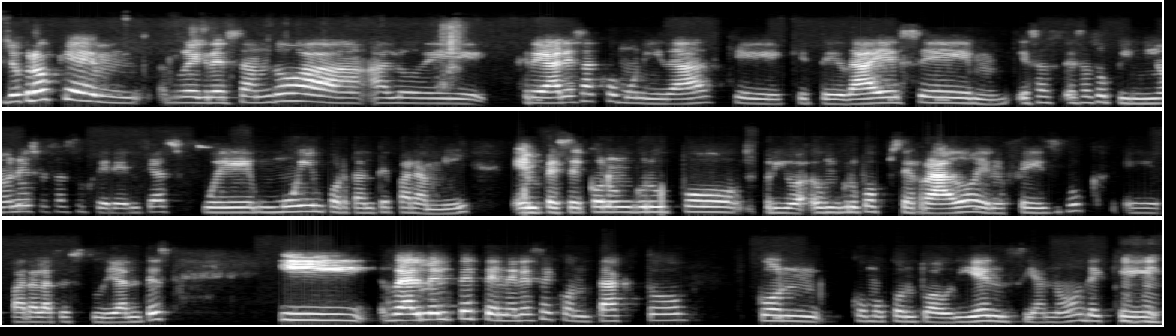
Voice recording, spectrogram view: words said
yo creo que mm, regresando a, a lo de crear esa comunidad que, que te da ese, esas, esas opiniones, esas sugerencias fue muy importante para mí. Empecé con un grupo, un grupo cerrado en Facebook eh, para las estudiantes y realmente tener ese contacto con, como con tu audiencia, ¿no? De que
